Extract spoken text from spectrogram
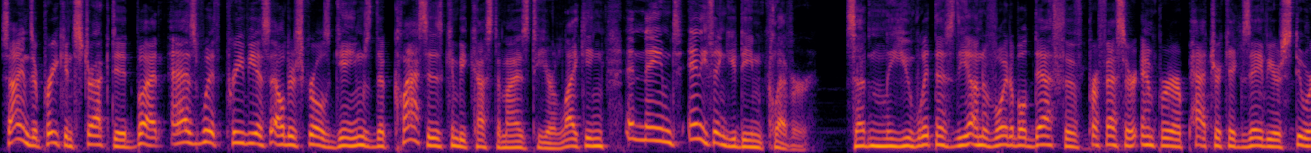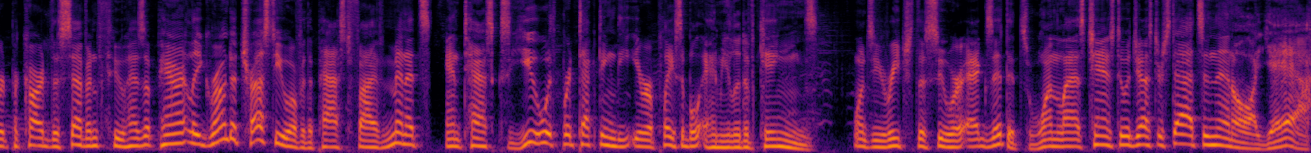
Signs are pre-constructed, but as with previous Elder Scrolls games, the classes can be customized to your liking and named anything you deem clever. Suddenly, you witness the unavoidable death of Professor Emperor Patrick Xavier Stewart Picard VII, who has apparently grown to trust you over the past five minutes and tasks you with protecting the irreplaceable Amulet of Kings. Once you reach the sewer exit, it's one last chance to adjust your stats, and then, oh yeah,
